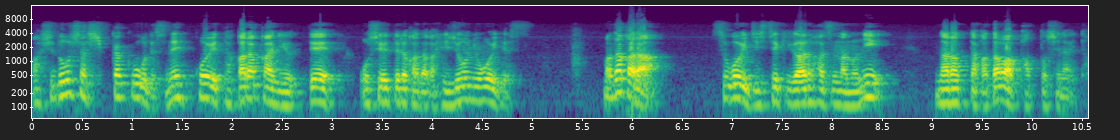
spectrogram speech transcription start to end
まあ、指導者失格をですね、声高らかに言って教えてる方が非常に多いです。まあ、だから、すごい実績があるはずなのに、習った方はパッとしないと。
